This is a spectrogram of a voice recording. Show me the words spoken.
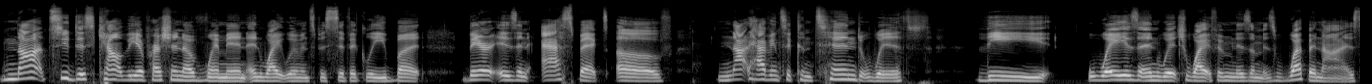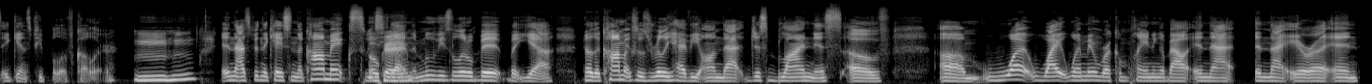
not to discount the oppression of women and white women specifically, but there is an aspect of not having to contend with the ways in which white feminism is weaponized against people of color. Mm-hmm. And that's been the case in the comics. We see that in the movies a little bit. But yeah, no, the comics was really heavy on that just blindness of um, what white women were complaining about in that in that era and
